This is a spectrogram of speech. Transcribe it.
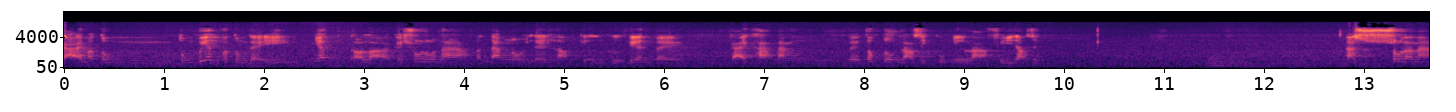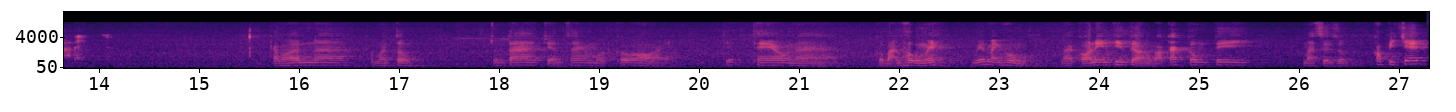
cái mà Tùng Tùng biết và Tùng để ý nhất đó là cái Solana vẫn đang nổi lên làm cái ứng cử viên về cái khả năng về tốc độ giao dịch cũng như là phí giao dịch. Ừ. à Solana đấy cảm ơn ờ, cảm ơn Tùng chúng ta chuyển sang một câu hỏi tiếp theo là của bạn Hùng ấy Nguyễn Mạnh Hùng là có nên tin tưởng vào các công ty mà sử dụng copy chết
